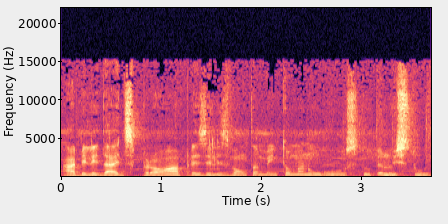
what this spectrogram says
habilidades próprias, eles vão também tomando um gosto pelo estudo.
